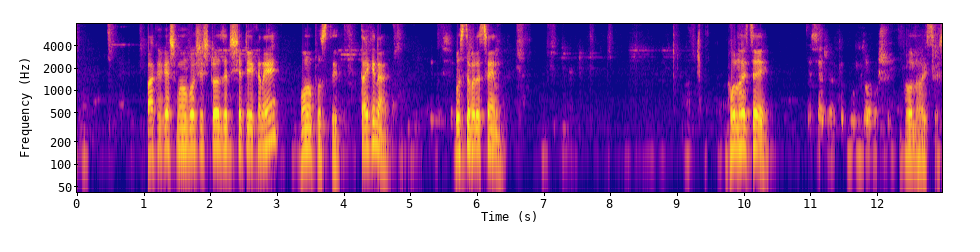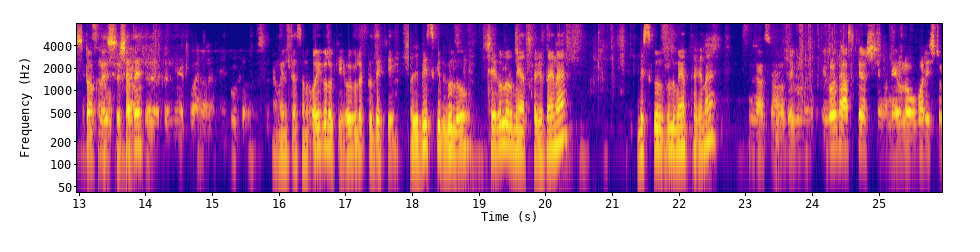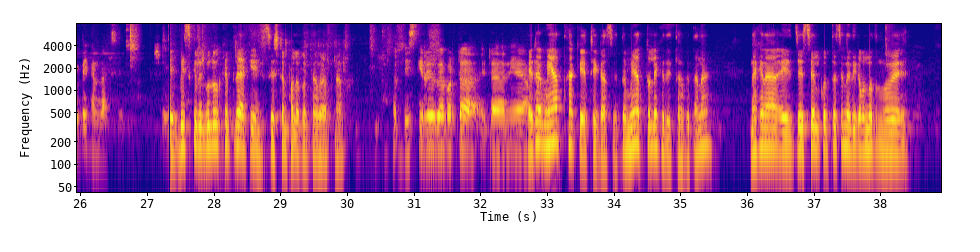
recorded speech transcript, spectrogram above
পাকা ক্যাশ মেমোর বৈশিষ্ট্য যেটি সেটি এখানে অনুপস্থিত। তাই কি না? বুঝতে পেরেছেন? ভুল হয়েছে? অবশ্যই ভুল হয়েছে। স্টক রেজিস্ট্রের সাথে। মিলতেছে না ওইগুলো কি? ওইগুলো একটু দেখি। ওই বিস্কিটগুলো সেগুলোর মেয়াদ থাকে তাই না? বিস্কুটগুলো মেয়াদ থাকে না? না স্যার আমাদের এগুলো এগুলো তো আজকে আসছে মানে এগুলো ওভার স্টক দিয়ে এখানে রাখছে। এই বিস্কিটগুলোর ক্ষেত্রে একই সিস্টেম ফলো করতে হবে আপনার। বিস্কিটের ব্যাপারটা এটা নিয়ে এটা মেয়াদ থাকে ঠিক আছে তো মেয়াদ তো লিখে দিতে হবে তাই না? দেখেন না এই যে সেল করতেছেন এদিকে আবার নতুনভাবে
